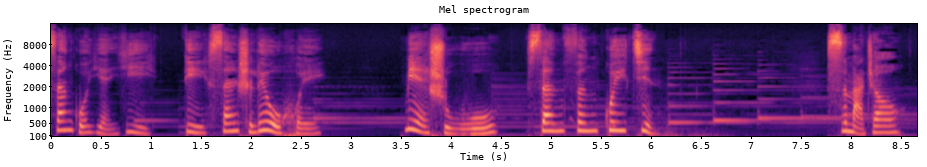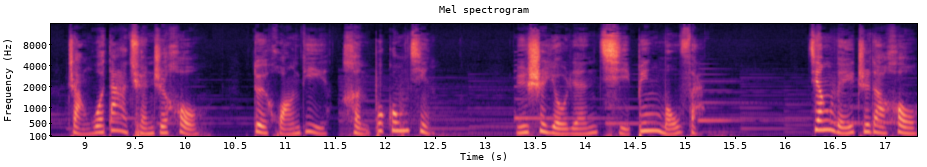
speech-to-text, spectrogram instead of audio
三国演义》第三十六回，灭蜀吴，三分归晋。司马昭掌握大权之后，对皇帝很不恭敬，于是有人起兵谋反。姜维知道后，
